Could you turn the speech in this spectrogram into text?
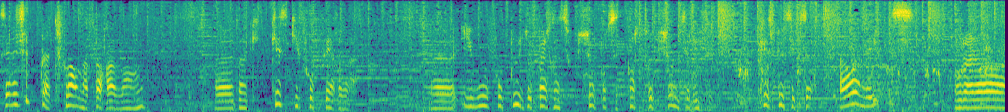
C'est un jeu de plateforme apparemment. Euh, donc qu'est-ce qu'il faut faire là? Euh, Il vous faut plus de pages d'instruction pour cette construction dirigée. Qu'est-ce que c'est que ça Ah ouais mais... Oh là là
